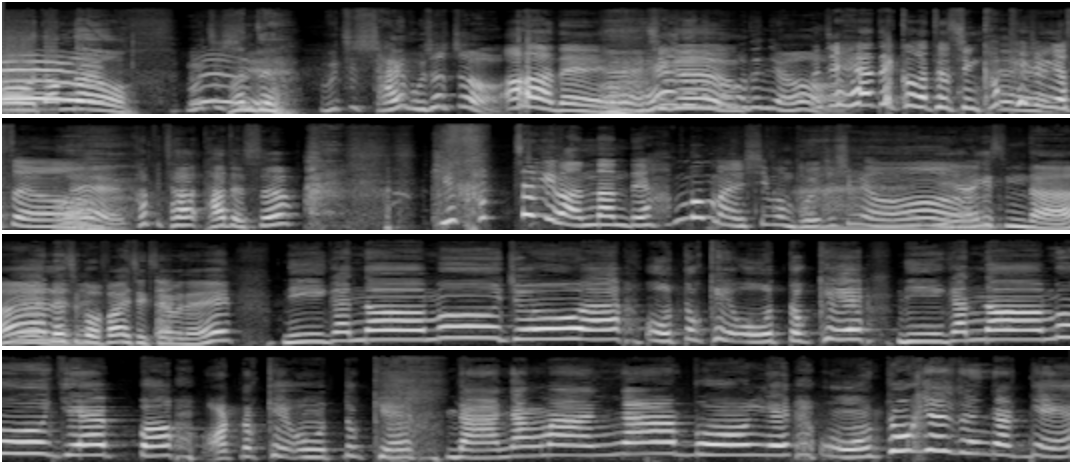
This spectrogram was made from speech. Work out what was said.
어 땀나요 문치 씨. 안 돼. 문치 씨 잘 보셨죠? 아 네. 네, 해야 되는 지금 거거든요. 현재 해야 될 것 같아서 지금 카피 네. 중이었어요. 네, 카피 다, 다 됐어요? 기억 갑자기 만났는데 한 번만 시범 보여주시면. 예, 알겠습니다. Let's go 5, 6, 7, 8 네가 너무 좋아. 어떡해 어떡해 네가 너무 예뻐. 어떡해 어떡해 나랑 만나볼래? 어떻게 생각해?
